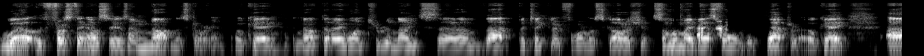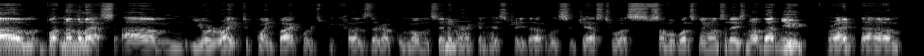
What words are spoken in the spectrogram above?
Well, the first thing I'll say is I'm not an historian, okay? Not that I want to renounce um, that particular form of scholarship. Some of my best friends, etc. Okay, um, but nonetheless, um, you're right to point backwards because there have been moments in American history that would suggest to us some of what's going on today is not that new. Right? Um,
